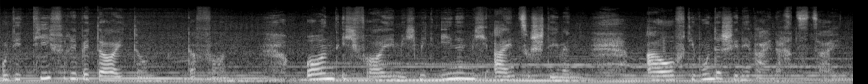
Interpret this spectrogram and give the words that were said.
und die tiefere Bedeutung davon. Und ich freue mich, mit Ihnen mich einzustimmen auf die wunderschöne Weihnachtszeit.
